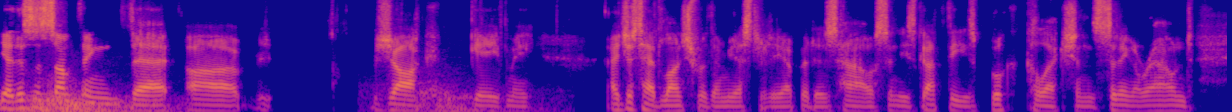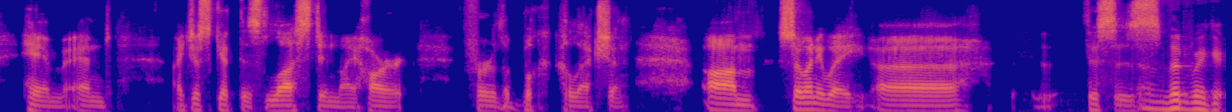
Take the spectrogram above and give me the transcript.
Yeah, this is something that uh, Jacques gave me. I just had lunch with him yesterday up at his house, and he's got these book collections sitting around him, and I just get this lust in my heart for the book collection. Um, so anyway, uh, this is uh, Ludwig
